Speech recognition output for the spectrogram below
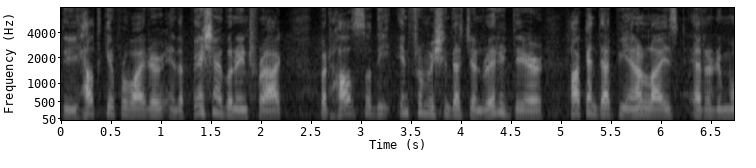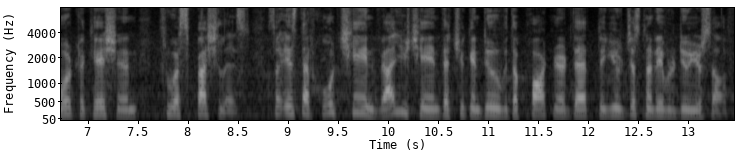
the healthcare provider and the patient are going to interact, but also the information that's generated there, how can that be analyzed at a remote location through a specialist? So it's that whole chain, value chain that you can do with a partner that you're just not able to do yourself.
